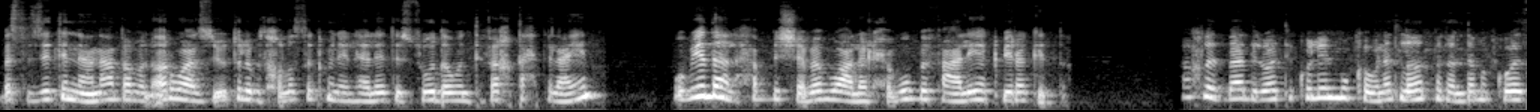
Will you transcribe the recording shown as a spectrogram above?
بس زيت النعناع ده من أروع الزيوت اللي بتخلصك من الهالات السوداء وانتفاخ تحت العين وبيدعي على حب الشباب وعلى الحبوب بفعالية كبيرة جدا. هخلط بقى دلوقتي كل المكونات لغاية ما تندمج كويس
